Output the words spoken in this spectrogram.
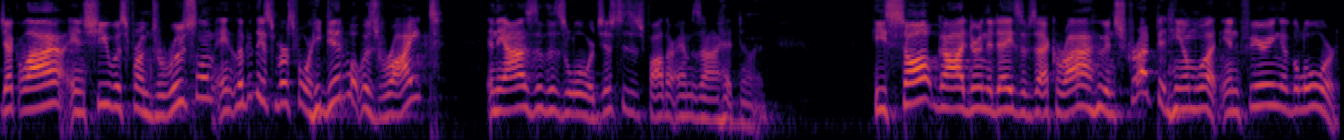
Jechaliah, and she was from Jerusalem. And look at this, verse 4. He did what was right in the eyes of his Lord, just as his father Amaziah had done. He sought God during the days of Zechariah, who instructed him what? In fearing of the Lord.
